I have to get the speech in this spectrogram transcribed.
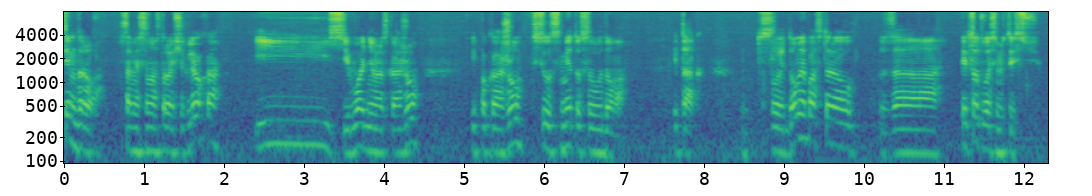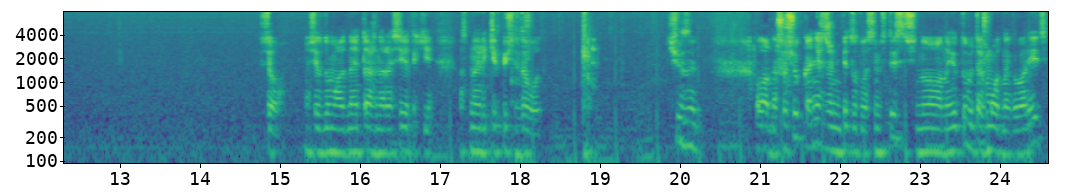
Всем здорово, с вами самостройщик Леха, и сегодня я расскажу и покажу всю смету своего дома. Итак, свой дом я построил за 580 тысяч. Все, я сейчас думаю, одноэтажная Россия такие остановили кирпичный завод. Че за... Ладно, шучу, конечно же, не 580 тысяч, но на ютубе так модно говорить.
